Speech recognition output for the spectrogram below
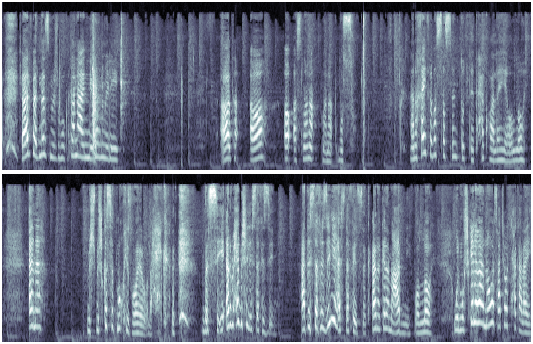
مش عارفة الناس مش مقتنعة إني ام ليه. آه آه آه أصل أنا ما أنا بصوا. أنا خايفة بس أصل أنتوا تضحكوا عليا والله. أنا مش مش قصة مخي صغير ولا حاجة. بس إيه أنا ما بحبش اللي يستفزني. هتستفزني هستفزك. أنا كده معبني والله. والمشكلة بقى إن هو ساعات يقعد يضحك عليا.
